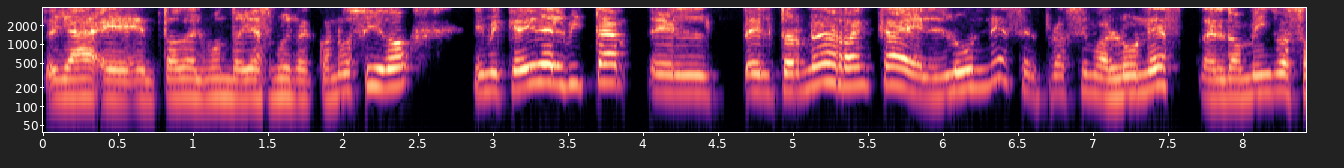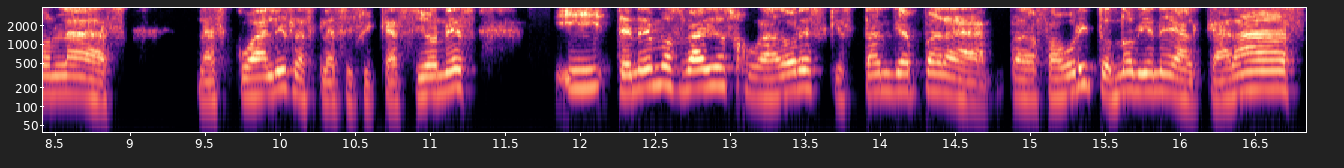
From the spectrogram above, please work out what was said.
ya eh, en todo el mundo ya es muy reconocido. Y mi querida Elvita, el, el torneo arranca el lunes, el próximo lunes, el domingo son las, las cuales, las clasificaciones, y tenemos varios jugadores que están ya para, para favoritos, ¿no? Viene Alcaraz,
